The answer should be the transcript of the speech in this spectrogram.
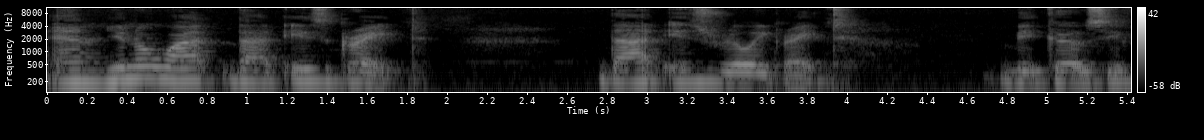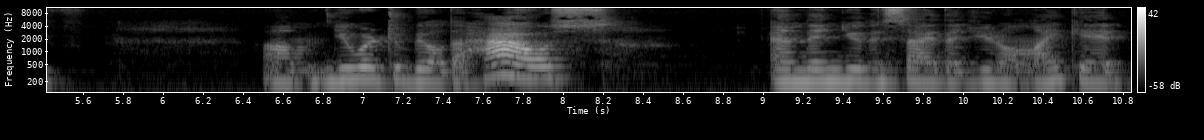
And you know what? That is great. That is really great. Because if um, you were to build a house and then you decide that you don't like it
